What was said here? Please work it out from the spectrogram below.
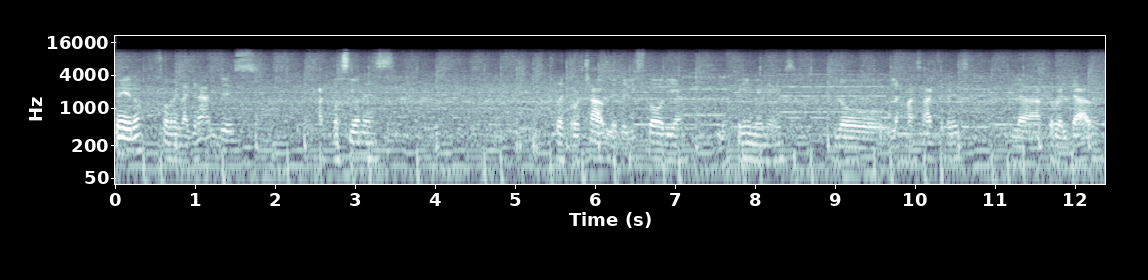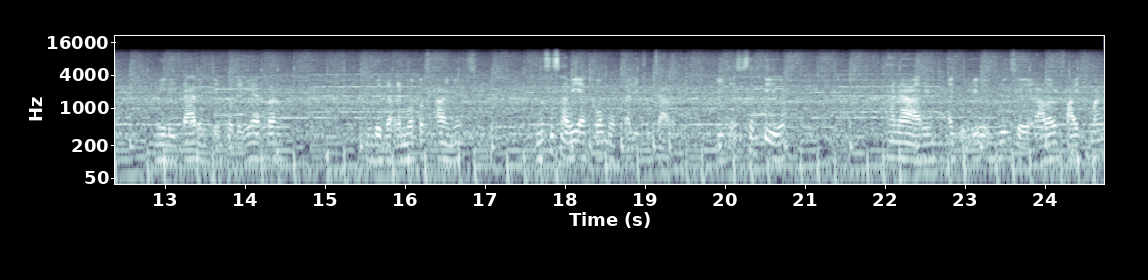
pero sobre las grandes actuaciones reprochables de la historia, los crímenes, las masacres, la crueldad militar en tiempos de guerra, desde remotos años, no se sabía cómo calificar. Y en ese sentido, Hannah Arendt, al cubrir el juicio de Adolf Eichmann,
